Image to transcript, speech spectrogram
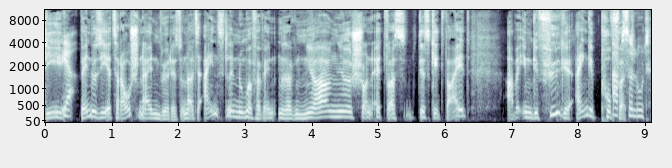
die, ja. wenn du sie jetzt rausschneiden würdest und als einzelne Nummer verwenden, sagen, ja, schon etwas, das geht weit, aber im Gefüge eingepuffert. Absolut.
